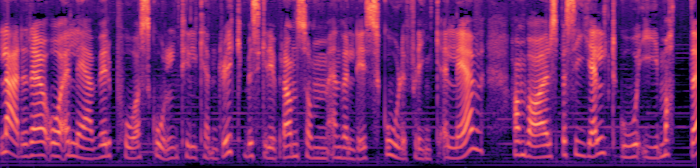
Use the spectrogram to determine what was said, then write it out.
Lærere og elever på skolen til Kendrick beskriver han som en veldig skoleflink elev. Han var spesielt god i matte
